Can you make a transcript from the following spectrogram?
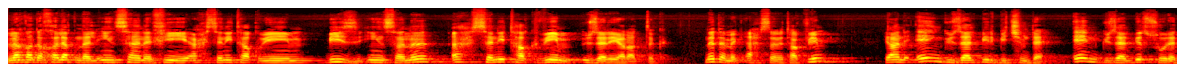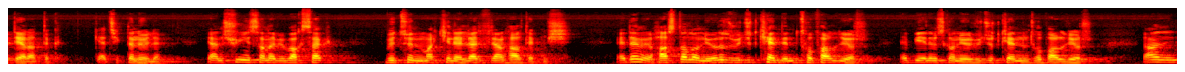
لَقَدْ خَلَقْنَا الْاِنْسَانَ ف۪ي اَحْسَنِ takvim. Biz insanı ehseni takvim üzere yarattık. Ne demek ehseni takvim? Yani en güzel bir biçimde, en güzel bir surette yarattık. Gerçekten öyle. Yani şu insana bir baksak, bütün makineler filan halt etmiş. E değil mi? Hastalanıyoruz, vücut kendini toparlıyor. E bir yerimiz kanıyor, vücut kendini toparlıyor. Yani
